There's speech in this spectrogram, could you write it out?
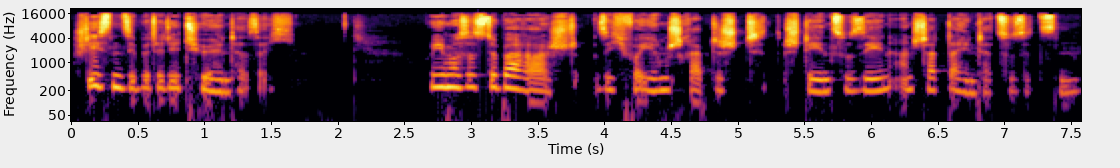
Schließen Sie bitte die Tür hinter sich. Remus ist überrascht, sich vor ihrem Schreibtisch stehen zu sehen, anstatt dahinter zu sitzen.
